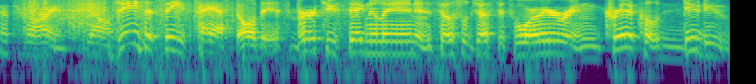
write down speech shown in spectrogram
That's right. Yeah. Jesus sees past all this virtue signaling and social justice warrior and critical doo doo.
